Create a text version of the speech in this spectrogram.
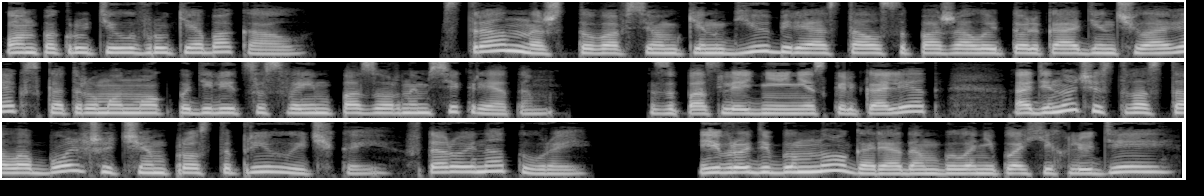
Он покрутил в руке бокал. Странно, что во всем Кингюбере остался, пожалуй, только один человек, с которым он мог поделиться своим позорным секретом. За последние несколько лет одиночество стало больше, чем просто привычкой, второй натурой. И вроде бы много рядом было неплохих людей,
